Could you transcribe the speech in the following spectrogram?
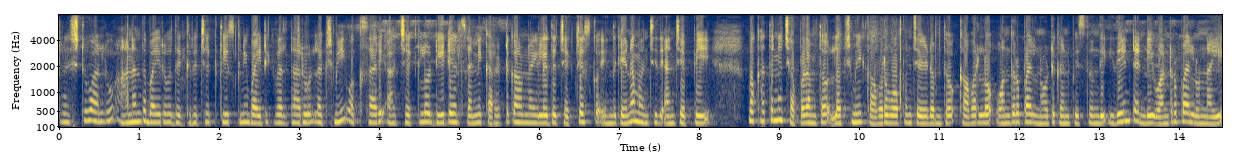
ట్రస్ట్ వాళ్ళు ఆనంద భైరవ దగ్గర చెక్ తీసుకుని బయటికి వెళ్తారు. లక్ష్మి ఒకసారి ఆ చెక్లో డీటెయిల్స్ అన్నీ కరెక్ట్గా ఉన్నాయో. లేదో చెక్ చేసుకో ఎందుకైనా మంచిది అని చెప్పి ఒక అతను చెప్పడంతో లక్ష్మి కవర్ ఓపెన్ చేయడంతో కవర్లో వంద రూపాయల నోటు కనిపిస్తుంది. ఇదేంటండి? వంద రూపాయలు ఉన్నాయి.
